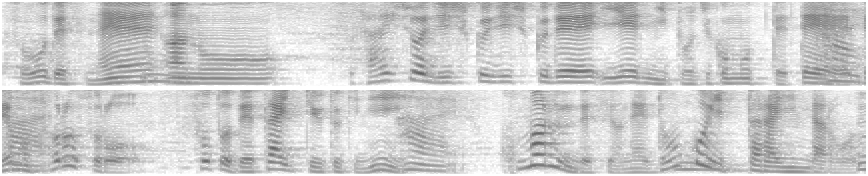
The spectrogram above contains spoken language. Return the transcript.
そうですね、うん。あの最初は自粛自粛で家に閉じこもってて、はいはい。でもそろそろ外出たいっていう時にはい。困るんですよね。どこ行ったらいいんだろうっ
